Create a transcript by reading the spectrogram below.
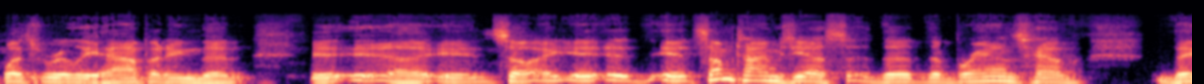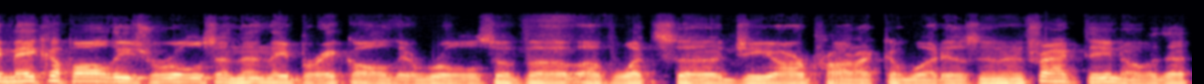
what's really happening. That uh, it, so it, it, it sometimes yes, the the brands have they make up all these rules and then they break all the rules of uh, of what's a gr product and what isn't. In fact, you know the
